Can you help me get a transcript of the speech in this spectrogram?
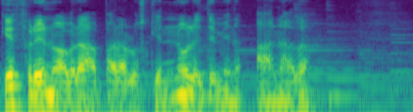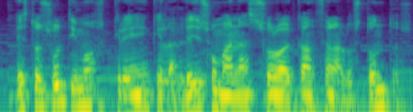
¿qué freno habrá para los que no le temen a nada? Estos últimos creen que las leyes humanas solo alcanzan a los tontos,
